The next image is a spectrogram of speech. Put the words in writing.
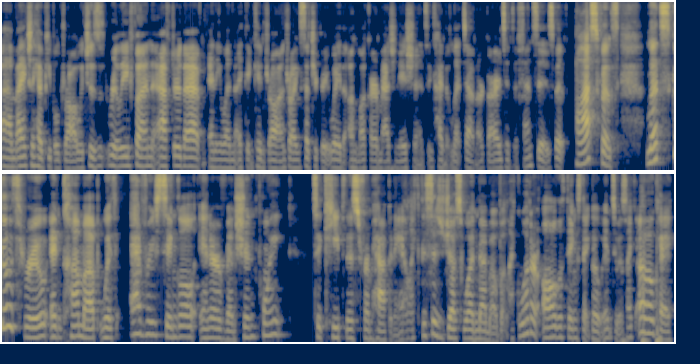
um, I actually have people draw, which is really fun. After that, anyone I think can draw, and drawing such a great way to unlock our imaginations and kind of let down our guards and defenses. But I'll ask folks, let's go through and come up with every single intervention point to keep this from happening. Like this is just one memo, but like what are all the things that go into it? It's like, oh, okay,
